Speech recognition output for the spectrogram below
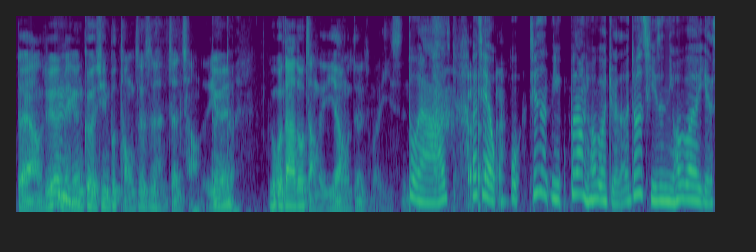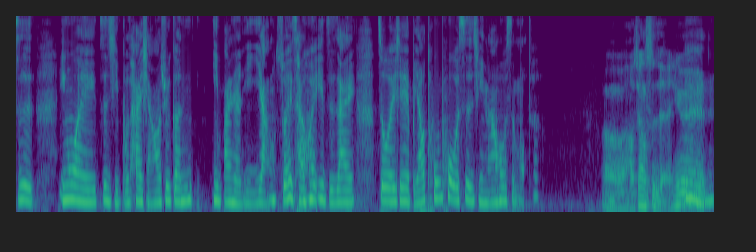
对啊，我觉得每个人个性不同，嗯、这是很正常的，因为如果大家都长得一样，这有什么意思呢？对啊，而且我其实你不知道你会不会觉得，就是其实你会不会也是因为自己不太想要去跟一般人一样，所以才会一直在做一些比较突破的事情啊，或什么的。呃，好像是诶，因为、嗯、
